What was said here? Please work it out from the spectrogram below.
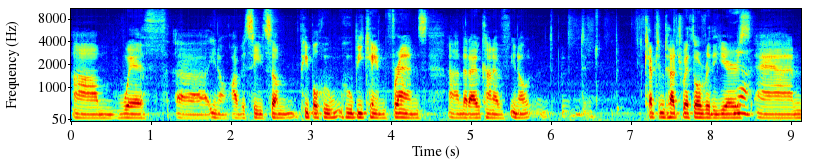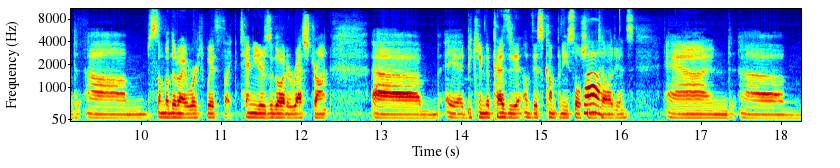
um, with, uh, you know, obviously some people who, who became friends, uh, that I've kind of, you know, kept in touch with over the years. Yeah. And, um, some of them I worked with like 10 years ago at a restaurant, um, I became the president of this company, Social wow. Intelligence and um,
